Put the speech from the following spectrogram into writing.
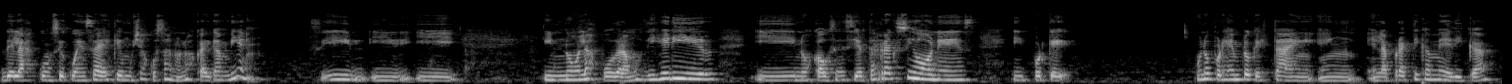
de las consecuencias es que muchas cosas no nos caigan bien. ¿sí? Y, y, no las podamos digerir y nos causen ciertas reacciones. Y porque uno, por ejemplo, que está en, en la práctica médica,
